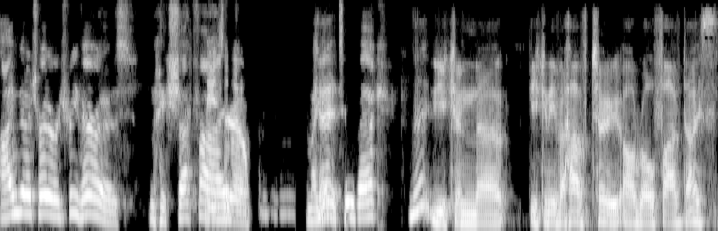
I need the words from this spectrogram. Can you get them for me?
I'm gonna try to retrieve arrows. Like shot Me five. too. Am I Okay. getting two back? You can uh, you can either have two or roll five dice.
